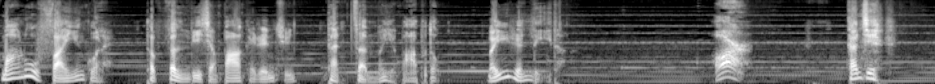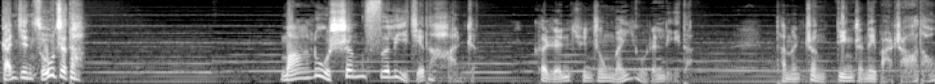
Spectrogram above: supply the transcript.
马路反应过来，他奋力想扒开人群，但怎么也扒不动。没人理他。二，赶紧，赶紧阻止他！马路声嘶力竭的喊着，可人群中没有人理他，他们正盯着那把铡刀。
